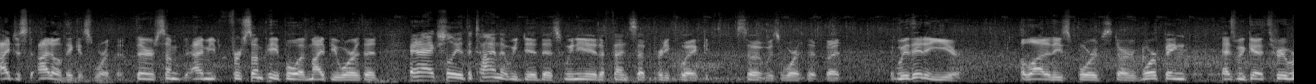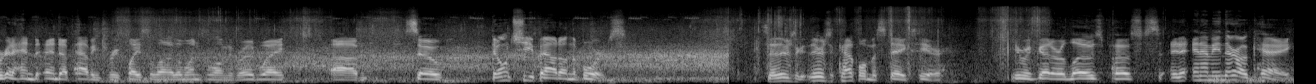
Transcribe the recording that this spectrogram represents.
I just I don't think it's worth it. There's some I mean for some people it might be worth it. And actually at the time that we did this we needed a fence up pretty quick so it was worth it. But within a year a lot of these boards started warping. As we go through we're going to end up having to replace a lot of the ones along the roadway. Um, so don't cheap out on the boards. So there's a, there's a couple mistakes here. Here we've got our Lowe's posts and, and I mean they're okay.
